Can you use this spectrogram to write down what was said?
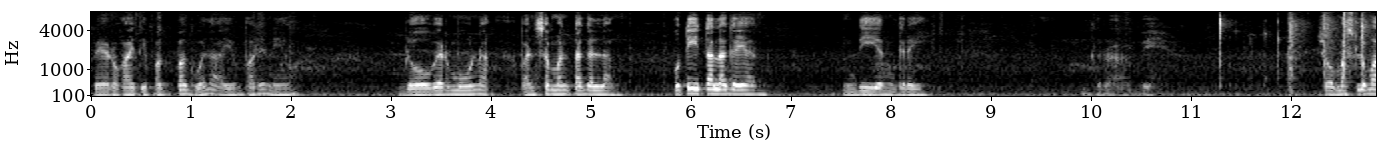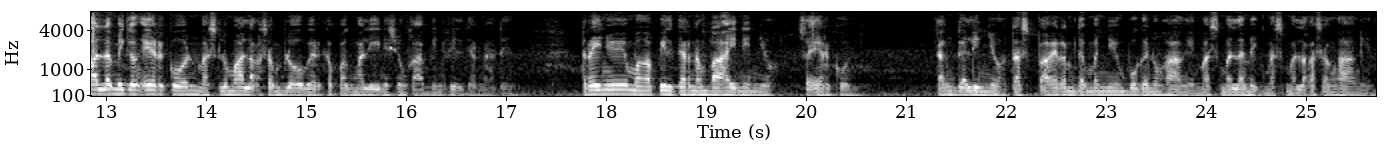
Pero kahit ipagpag, wala. Ayun pa rin, eh. Oh. Blower muna. Pansamantagal lang. Puti talaga yan. Hindi yan gray. Grabe. So, mas lumalamig ang aircon, mas lumalakas ang blower kapag malinis yung cabin filter natin. Try nyo yung mga filter ng bahay ninyo sa aircon. Tanggalin nyo, tapos pakiramdaman nyo yung buga ng hangin. Mas malamig, mas malakas ang hangin.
